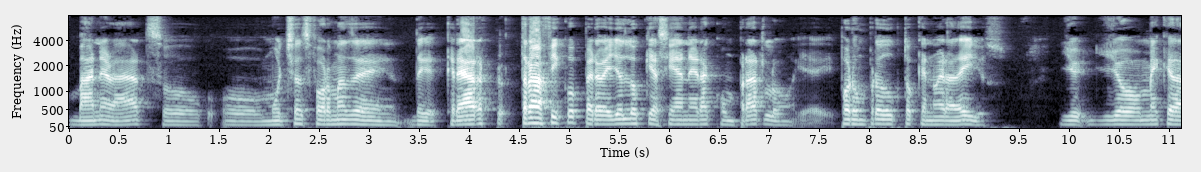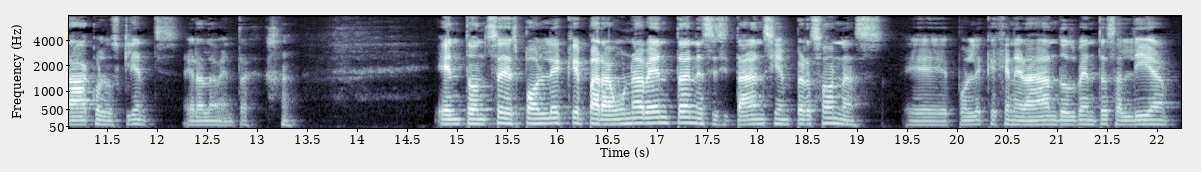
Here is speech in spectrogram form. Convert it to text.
banner ads o, muchas formas de, crear tráfico, pero ellos lo que hacían era comprarlo eh, por un producto que no era de ellos. Yo, me quedaba con los clientes, era la venta. Entonces, ponle que para una venta necesitaban 100 personas. Eh, ponle que generaban dos ventas al día,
